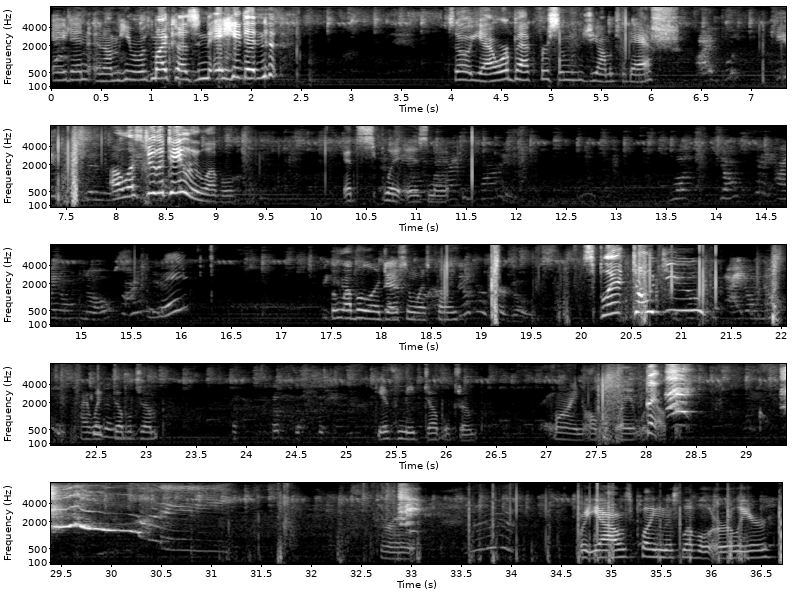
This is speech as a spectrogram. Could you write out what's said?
Aiden, and I'm here with my cousin Aiden. so yeah, we're back for some Geometry Dash. I put kids in the Uh, let's do the daily level. It's split, isn't it? Well, don't say I don't know. The level Because Jason was that's where our playing. Split, told you. I don't know. I like double jump. Give me double jump. Fine, I'll play it without it. Alright. But yeah, I was playing this level earlier.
